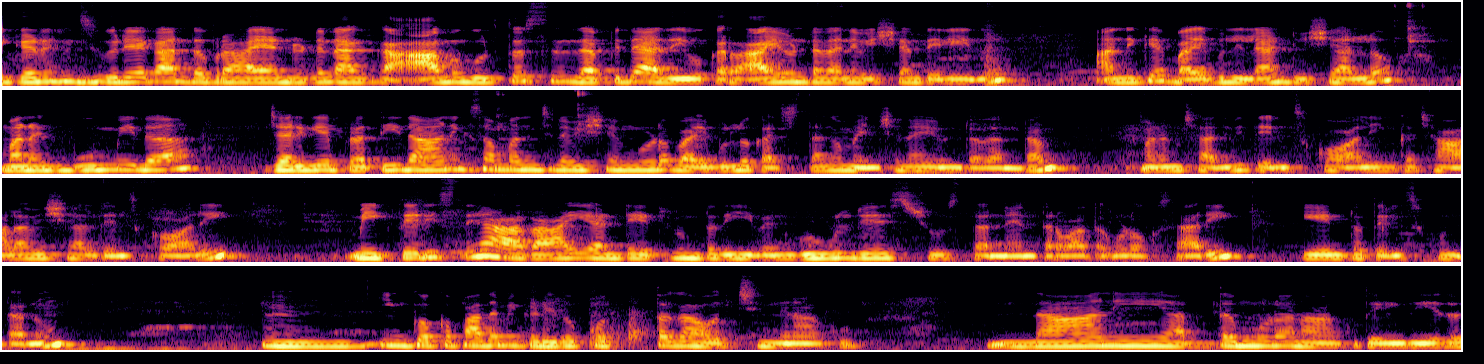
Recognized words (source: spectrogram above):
ఇక్కడ నేను సూర్యకాంతపు రాయి అంటుంటే నాకు ఆమె గుర్తొస్తుంది తప్పితే అది ఒక రాయి ఉంటుందనే విషయం తెలియదు అందుకే బైబిల్ ఇలాంటి విషయాల్లో మనకి భూమి మీద జరిగే ప్రతిదానికి సంబంధించిన విషయం కూడా బైబిల్లో ఖచ్చితంగా మెన్షన్ అయి ఉంటుందంట. మనం చదివి తెలుసుకోవాలి ఇంకా చాలా విషయాలు తెలుసుకోవాలి. మీకు తెలిస్తే ఆ రాయి అంటే ఎట్లుంటుంది? ఈవెన్ గూగుల్ చేసి చూస్తాను నేను తర్వాత కూడా ఒకసారి. ఏంటో తెలుసుకుంటాను. ఇంకొక పదం ఇక్కడ ఏదో కొత్తగా వచ్చింది నాకు. దాని అర్థం కూడా నాకు తెలియదు ఏదో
